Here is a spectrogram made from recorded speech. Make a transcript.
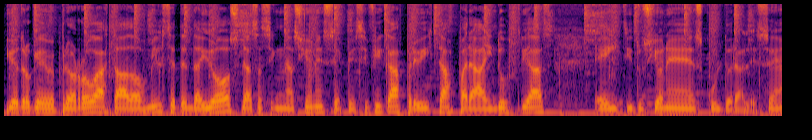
y otro que prorroga hasta 2072 las asignaciones específicas previstas para industrias e instituciones culturales. ¿eh?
